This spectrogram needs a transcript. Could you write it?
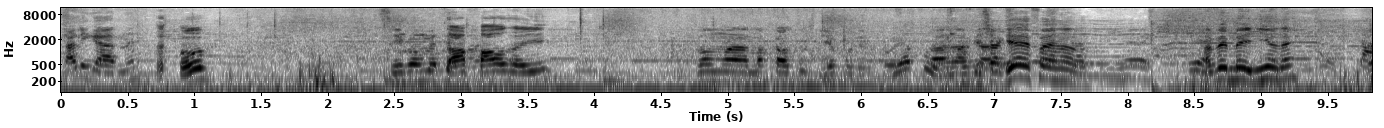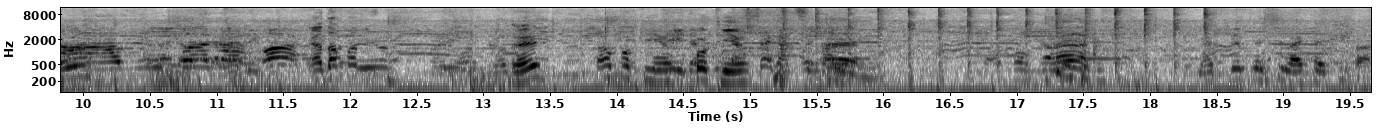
tá ligado, né? Ô, Sim, vamos meter dá uma pausa aí. Vamos marcar outro dia por depois. Não E aí, Fernando? Tá vermelhinho, né? É, dá pra... Ei? Só um pouquinho. Um pouquinho. Galera, Dentro desse like que vai.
